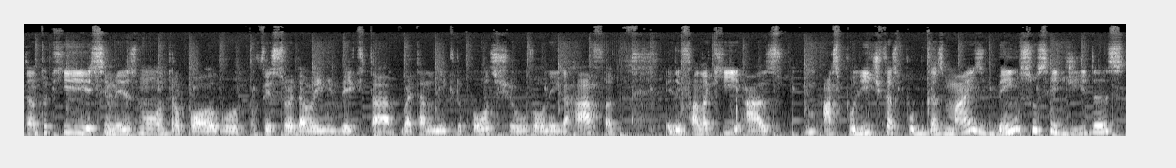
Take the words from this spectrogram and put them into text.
Tanto que esse mesmo antropólogo, professor da UNB, que tá, vai estar no link do post, o Volney Garrafa, ele fala que as, as políticas públicas mais bem sucedidas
